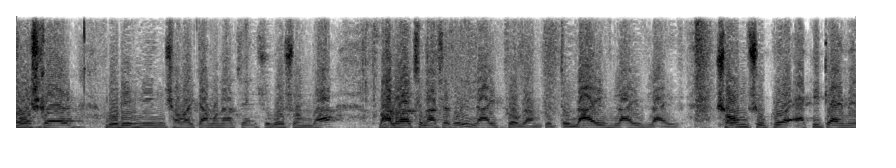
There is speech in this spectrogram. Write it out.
নমস্কার গুড ইভিনিং সবাই কেমন আছেন? শুভ সন্ধ্যা। ভালো আছেন আশা করি লাইভ প্রোগ্রাম কিন্তু লাইভ লাইভ লাইভ সোম, শুক্র একই টাইমে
